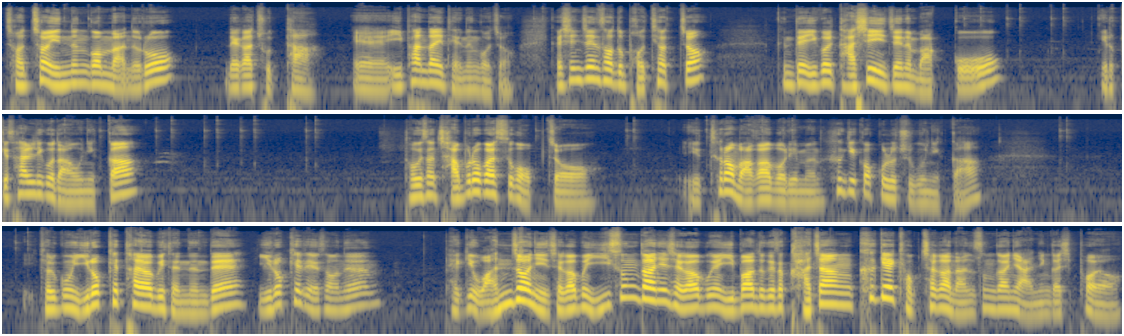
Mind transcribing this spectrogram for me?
젖혀 있는 것만으로 내가 좋다. 예, 이 판단이 되는 거죠. 그러니까 신진서도 버텼죠. 근데 이걸 다시 이제는 막고 이렇게 살리고 나오니까 더 이상 잡으러 갈 수가 없죠. 이 틀어 막아버리면 흙이 거꾸로 죽으니까. 결국은 이렇게 타협이 됐는데 이렇게 돼서는 백이 완전히 제가 보기엔 이 순간이 제가 보기엔 이 바둑에서 가장 크게 격차가 난 순간이 아닌가 싶어요.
